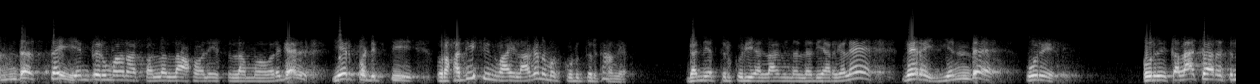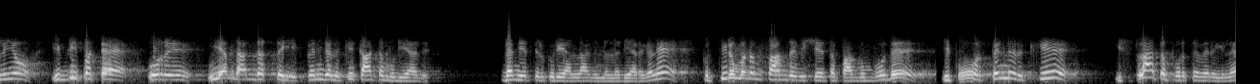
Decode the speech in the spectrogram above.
அந்தஸ்தை என் பெருமானார் சல்லல்லாஹு அலையம் அவர்கள் ஏற்படுத்தி ஒரு ஹதீஸின் வாயிலாக நமக்கு கொடுத்திருக்காங்க. கண்ணியத்திற்குரிய எல்லாமே நல்லடியார்களே வேற எந்த ஒரு ஒரு கலாச்சாரத்திலையும் இப்படிப்பட்ட ஒரு உயர்ந்த அந்தஸ்தை பெண்களுக்கு காட்ட முடியாது. கண்ணியத்திற்குரிய அல்லாஹ் நல்லடியார்களே இப்ப திருமணம் சார்ந்த விஷயத்தை பார்க்கும்போது இப்போ ஒரு பெண் இருக்கு இஸ்லாத்தை பொறுத்தவரையில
